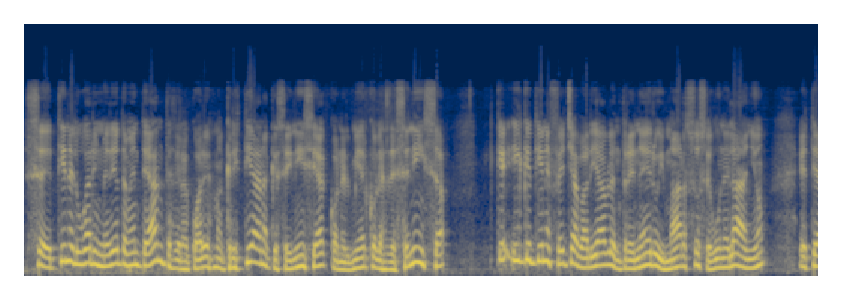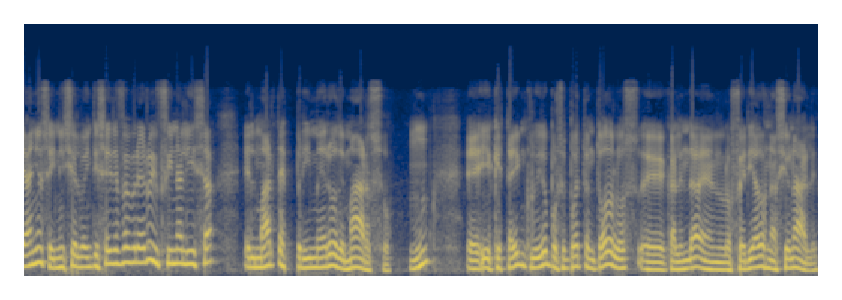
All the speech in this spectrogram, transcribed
se tiene lugar inmediatamente antes de la cuaresma cristiana que se inicia con el miércoles de ceniza y que tiene fecha variable entre enero y marzo según el año Este año se inició el 26 de febrero y finaliza el martes primero de marzo. Eh, y que está incluido por supuesto en todos los eh, los feriados nacionales.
